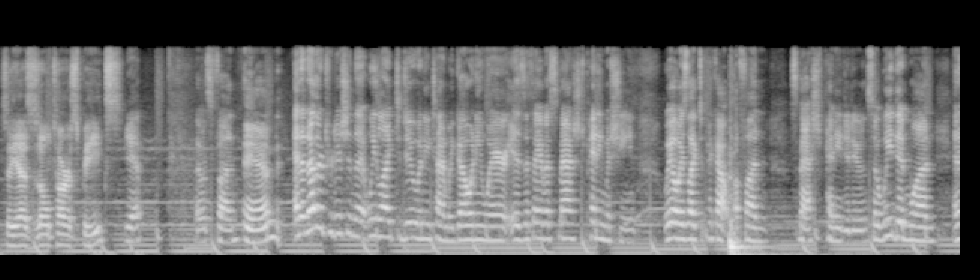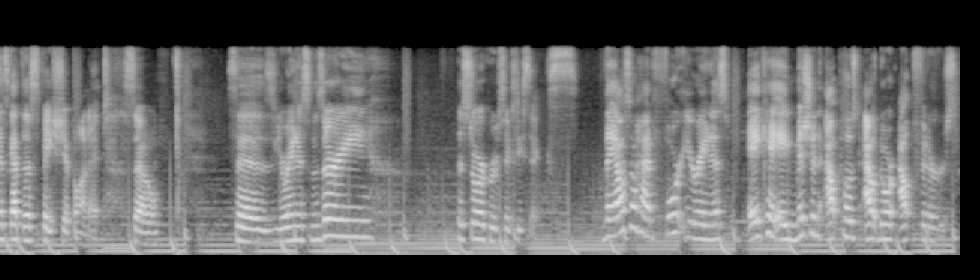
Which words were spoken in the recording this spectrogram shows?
So, yes, Zoltar speaks. Yep. That was fun. And And another tradition that we like to do anytime we go anywhere is if they have a smashed penny machine, we always like to pick out a fun smashed penny to do. And so we did one, and it's got the spaceship on it. So it says Uranus, Missouri, Historic Route 66. They also had Fort Uranus, aka Mission Outpost Outdoor Outfitters.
